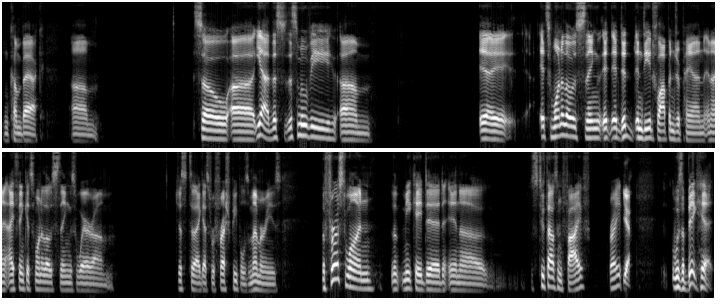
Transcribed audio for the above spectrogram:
and come back. Um, so uh, yeah, this this movie um, it, it's one of those things. It it did indeed flop in Japan, and I, I think it's one of those things where um, just to I guess refresh people's memories. The first one that Miike did in uh, it's 2005, right? Yeah. It was a big hit.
